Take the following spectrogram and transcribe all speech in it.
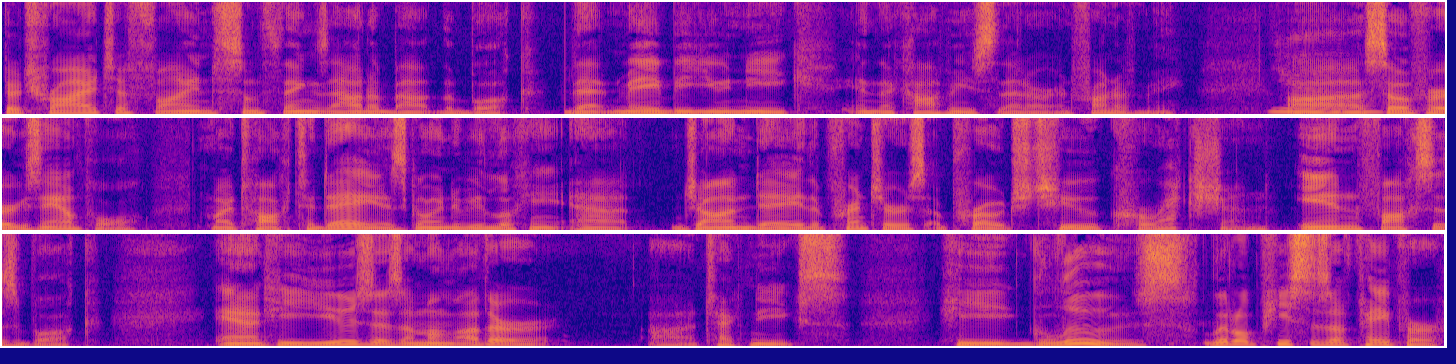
to try to find some things out about the book that may be unique in the copies that are in front of me. Yeah. Uh, so, for example, my talk today is going to be looking at John Day, the printer's approach to correction in Foxe's book. And he uses, among other uh, techniques, he glues little pieces of paper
